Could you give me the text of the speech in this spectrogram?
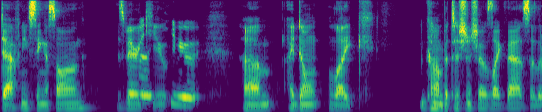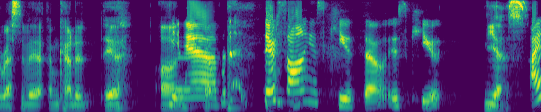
Daphne sing a song. It's very Really cute. cute. Um, I don't like competition shows like that, so the rest of it, I'm kind of yeah. yeah, but th- their song is cute though. It's cute. yes, I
